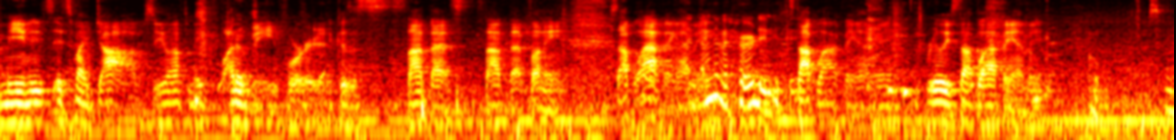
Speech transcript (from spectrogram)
I mean, it's it's my job, so you don't have to make fun of me for it because it's, it's not that it's not that funny. Stop laughing at me. I've never heard anything. Stop laughing at me. Really, stop laughing at me. I'm oh, sorry.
